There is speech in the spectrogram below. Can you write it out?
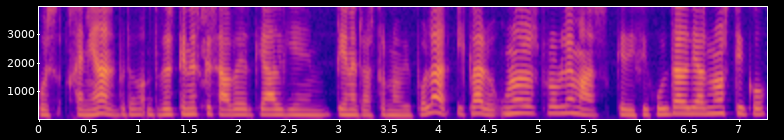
pues genial, pero entonces tienes que saber que alguien tiene trastorno bipolar. Y claro, uno de los problemas que dificulta el diagnóstico,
